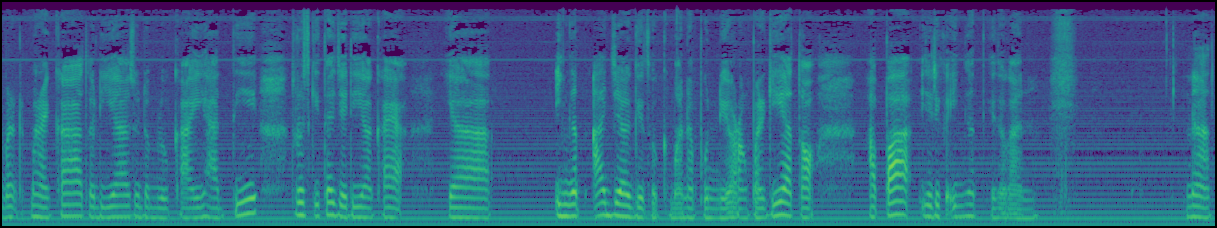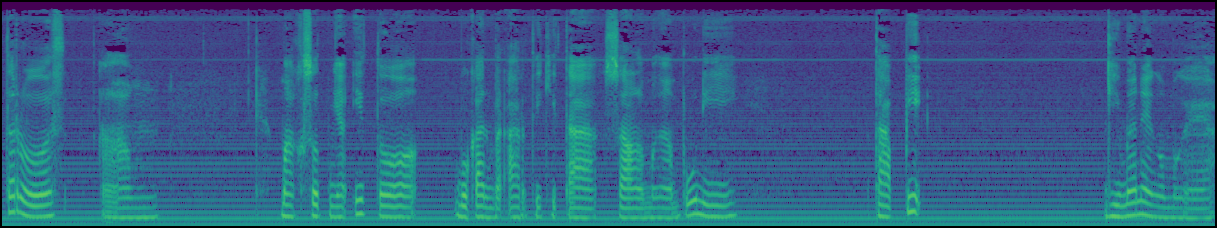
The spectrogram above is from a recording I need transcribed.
Mereka atau dia sudah melukai hati terus kita jadi ya kayak ya inget aja gitu ke mana pun dia orang pergi atau apa jadi keinget gitu kan. Nah terus um, maksudnya itu bukan berarti kita selalu mengampuni tapi gimana ya ngomongnya ya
